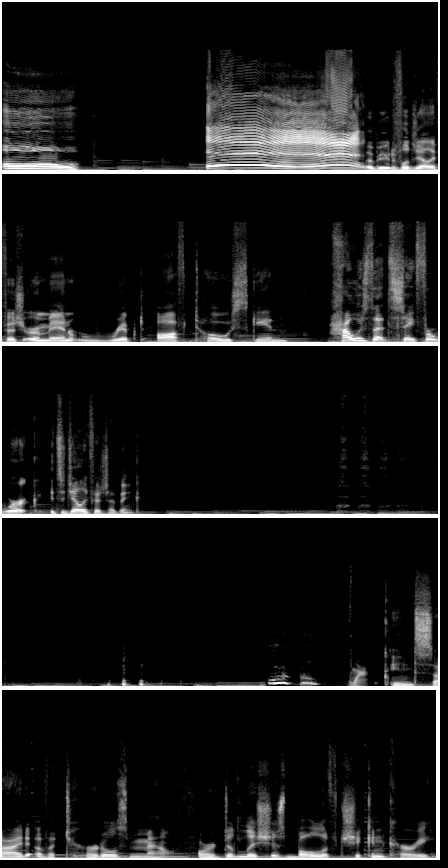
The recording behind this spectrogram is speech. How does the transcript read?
Oh. A beautiful jellyfish or a man ripped off toe skin? How is that safe for work? It's a jellyfish, I think. what the? Inside of a turtle's mouth or a delicious bowl of chicken curry?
